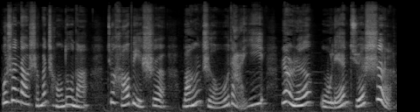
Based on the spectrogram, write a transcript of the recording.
不顺到什么程度呢？就好比是王者五打一，让人五连绝世了。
